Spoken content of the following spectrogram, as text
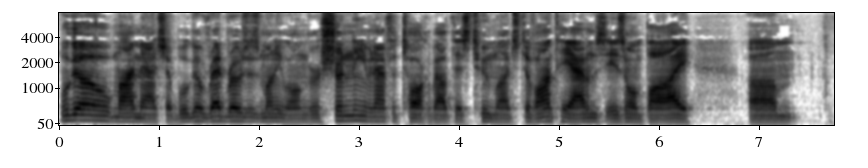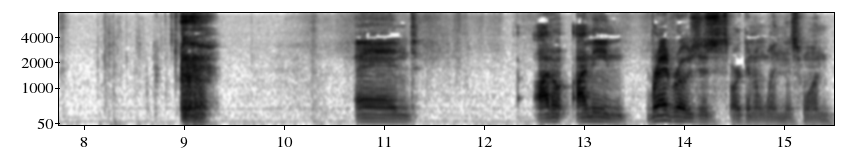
We'll go my matchup. We'll go Red Roses money longer. Shouldn't even have to talk about this too much. Davante Adams is on bye. Um, and I don't. I mean, Red Roses are going to win this one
